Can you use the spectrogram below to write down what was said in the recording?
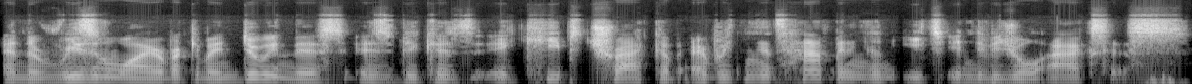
And the reason why I recommend doing this is because it keeps track of everything that's happening on each individual axis.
